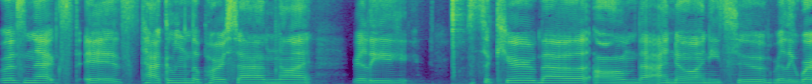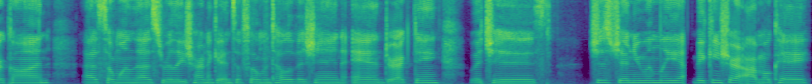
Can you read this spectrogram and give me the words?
What's next is tackling the parts that I'm not really secure about, um, that I know I need to really work on as someone that's really trying to get into film and television and directing, which is just genuinely making sure I'm okay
